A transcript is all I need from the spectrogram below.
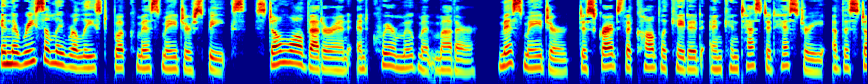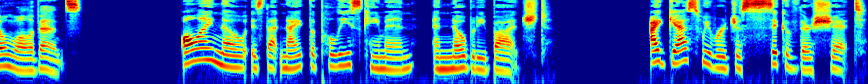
In the recently released book Miss Major Speaks, Stonewall veteran and queer movement mother, Miss Major describes the complicated and contested history of the Stonewall events. All I know is that night the police came in and nobody budged. I guess we were just sick of their shit.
